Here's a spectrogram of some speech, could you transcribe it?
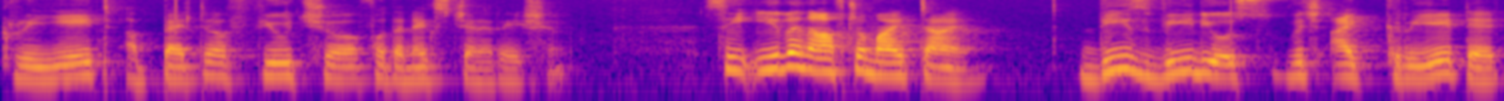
create a better future for the next generation. See, even after my time, these videos which I created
